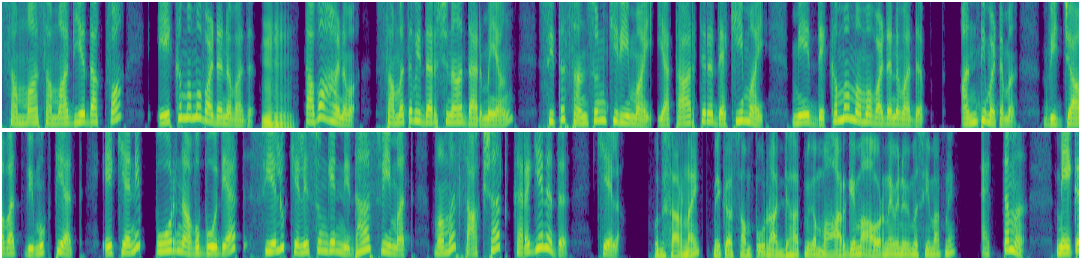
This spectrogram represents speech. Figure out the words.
සම්මා සමාධිය දක්වා ඒකමම වඩනවද? තව අහනවා. සමත විදර්ශනා ධර්මයන් සිත සංසුන් කිරීමයි යථාර්ථය දැකීමයි මේ දෙකම මම වඩනවද අන්තිමටම විඥාවත් විමුක්තියත් ඒ කියන්නේ පූර්ණ අවබෝධයත් සියලු කෙලෙසුන්ගෙන් නිදහස් වීමත් මම සාක්ෂාත් කරගෙනද කියලා. බුදු සරණයි මේක සම්පූර්ණ අධ්‍යාත්මික මාර්ගෙම ආවරණය වෙන විමසීමක් නේ. ඇත්තම මේක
